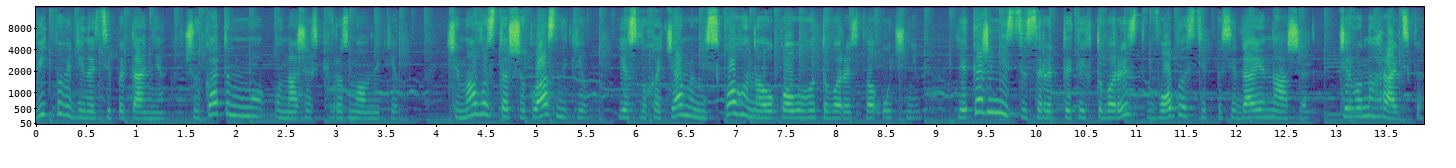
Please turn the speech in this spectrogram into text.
Відповіді на ці питання шукатимемо у наших співрозмовників. Чимало старшокласників є слухачами міського наукового товариства учнів. Яке ж місце серед таких товариств в області посідає наше Червоноградське?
